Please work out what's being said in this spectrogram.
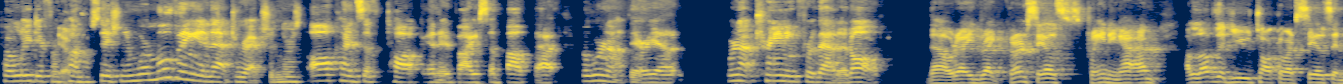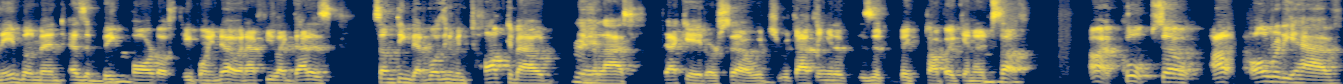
Totally different yeah. conversation. And we're moving in that direction. There's all kinds of talk and advice about that, but we're not there yet. We're not training for that at all. No, right, right. Current sales training. I, am I love that you talked about sales enablement as a big mm-hmm. part of 3.0, and I feel like that is something that wasn't even talked about right. in the last decade or so, which which I think is a big topic in mm-hmm. itself. All right, cool. So I already have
